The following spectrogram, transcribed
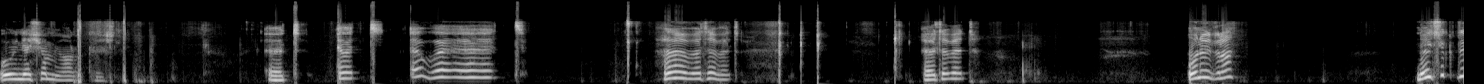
oyun yaşamıyor arkadaşlar. Evet. Evet. Evet. Evet evet. Evet evet. O neydi lan? Ne çıktı?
